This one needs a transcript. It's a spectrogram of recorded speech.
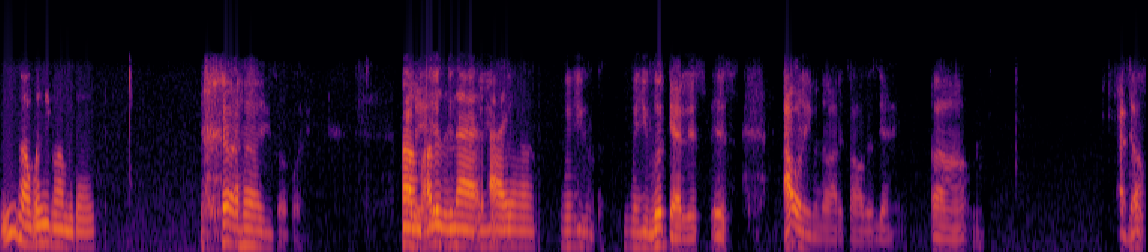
You know what he normally does. You're so funny. I Um, mean, other than that, you- I uh, when you when you look at it, it's it's I don't even know how to call this game. Um, I don't.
